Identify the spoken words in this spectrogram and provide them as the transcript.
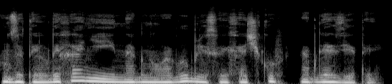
Он затаил дыхание и нагнул оглобли своих очков над газетой.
